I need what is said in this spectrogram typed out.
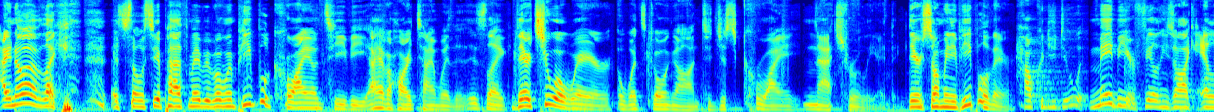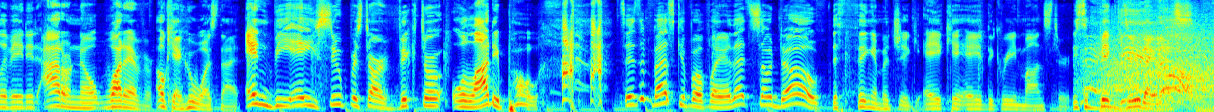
I know I'm like a sociopath maybe, but when people cry on TV, I have a hard time with it. It's like they're too aware of what's going on to just cry naturally, I think. There's so many people there. How could you do it? Maybe your feelings are like elevated. I don't know. Whatever. Okay, who was that? NBA superstar Victor Oladipo. He's a basketball player. That's so dope. The Thingamajig, aka the Green Monster. He's a big dude, I guess.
